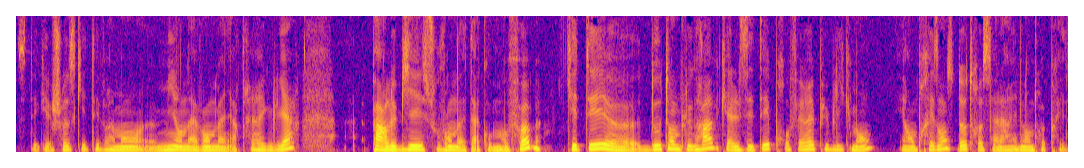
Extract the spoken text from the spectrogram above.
C'était quelque chose qui était vraiment euh, mis en avant de manière très régulière, par le biais souvent d'attaques homophobes, qui étaient euh, d'autant plus graves qu'elles étaient proférées publiquement et en présence d'autres salariés de l'entreprise.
